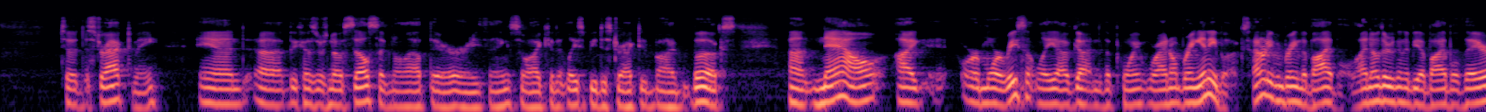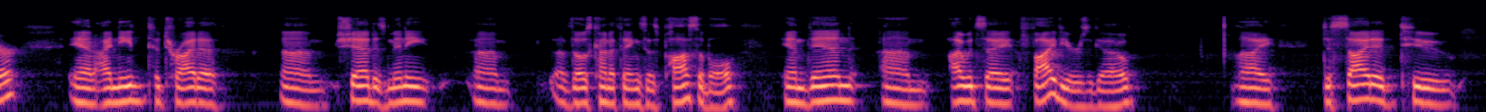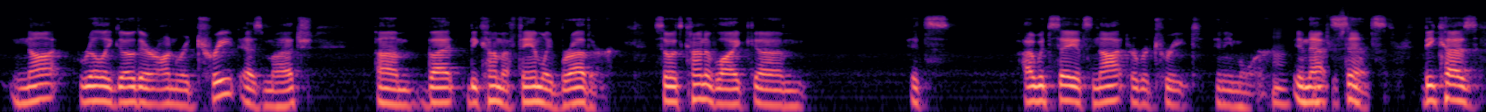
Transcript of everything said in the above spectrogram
to distract me. And uh, because there's no cell signal out there or anything, so I could at least be distracted by books. Uh, now, I, or more recently, I've gotten to the point where I don't bring any books. I don't even bring the Bible. I know there's going to be a Bible there, and I need to try to um, shed as many um, of those kind of things as possible. And then um, I would say five years ago, I decided to not really go there on retreat as much, um, but become a family brother. So it's kind of like um, it's, I would say it's not a retreat anymore hmm, in that sense, because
